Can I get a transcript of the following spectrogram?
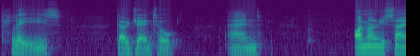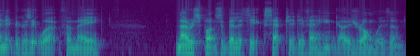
please go gentle. And I'm only saying it because it worked for me. No responsibility accepted if anything goes wrong with them.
